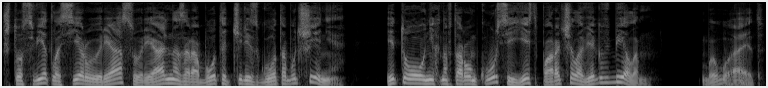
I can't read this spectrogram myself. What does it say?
«что светло-серую рясу реально заработать через год обучения. И то у них на втором курсе есть пара человек в белом. Бывает,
